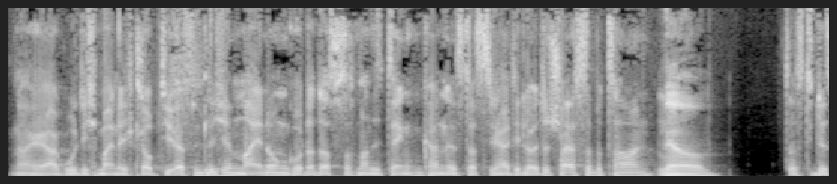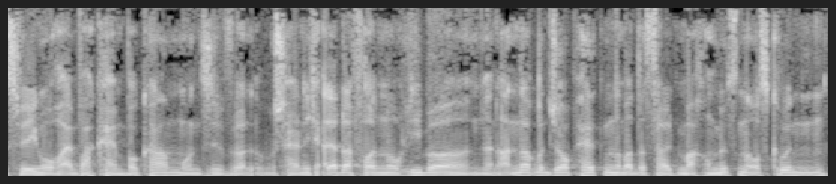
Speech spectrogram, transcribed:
Naja, gut, ich meine, ich glaube, die öffentliche Meinung oder das, was man sich denken kann, ist, dass sie halt die Leute scheiße bezahlen, Ja. dass die deswegen auch einfach keinen Bock haben und sie wahrscheinlich alle davon noch lieber einen anderen Job hätten, aber das halt machen müssen aus Gründen.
